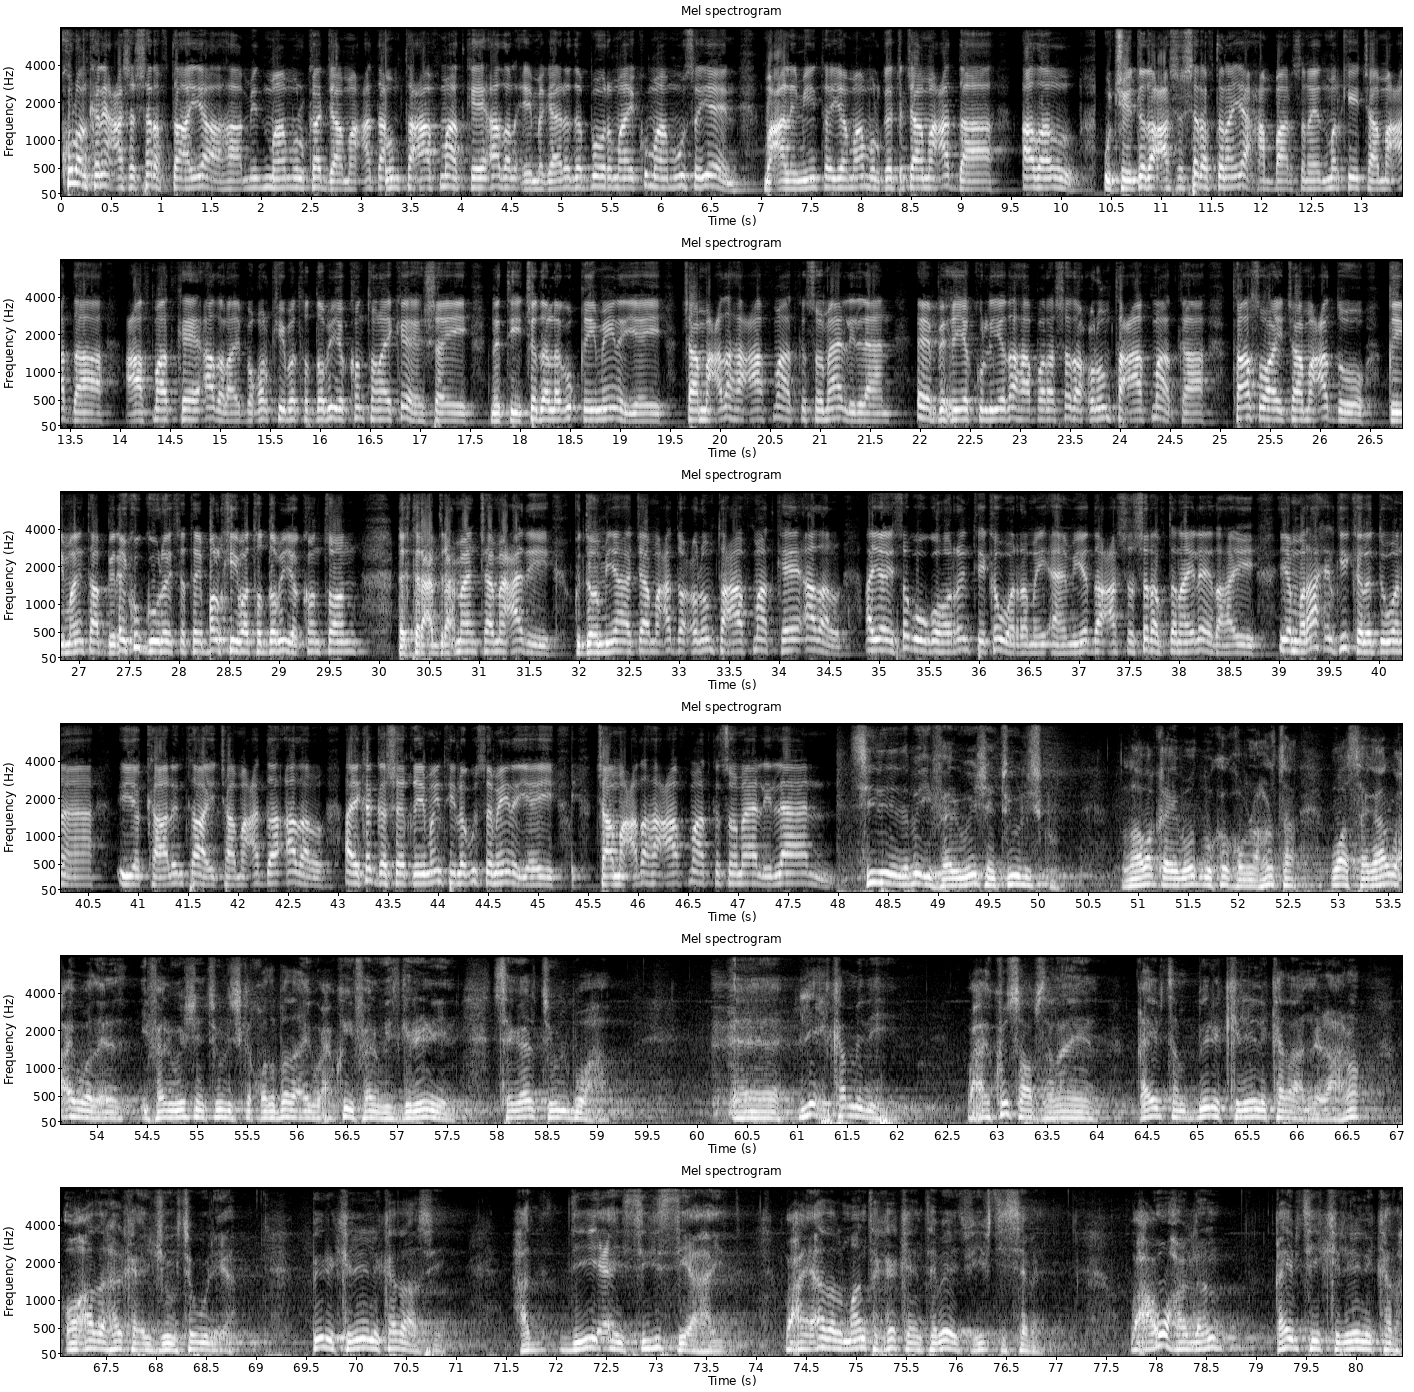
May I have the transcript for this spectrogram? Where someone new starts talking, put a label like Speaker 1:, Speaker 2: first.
Speaker 1: kulankani casho sharafta ayaa ahaa mid maamulka jaamacadda. Lumta caafimaadka ee adal ee magaalada boorma ay ku maamuusayeen macalimiinta iyo maamulka jaamacadda adal. Ujeedada casho sharaftan ayaa xambaarsaneyd markii jaamacadda caafimaadka ee adal ay boqolkiiba toddobiyo konton ay ka heshay natiijada lagu qiimeynayay jaamacadaha caafimaadka somalilan ee bixiya kuliyadaha barashada culumta caafimaadka taasoo ay jaamacaddu qiimaynta bir ku guulaysatay boqolkiiba toddobiyo konton doctor cabdiraxmaan jaamacadi gudoomiyaha jaamacadda culumta caafimaadka ee adal ayaa isagu ugu horeyntii ka waramay ahmiyadda casho sharaftan ay leedahay iyo maraaxilkii kala duwana iyo kaalinta ay jaamacadda adal ay ka gashay qiimayntii lagu sameynayay jaamacadaha caafimaadka somalilan.
Speaker 2: Sideedaba evaluation toolsku laba qaybood buu ka koobnaa horta waa sagaal waxay wadeen evaluation toolska qodobada ay wax ku evaluate garanayeen sagaal tool buu ahaa lix ka midii waxay ku saabsanaayeen qaybtan biri clinikada nidhaahno oo adal halka ay joogto weli ah. Biri clinikadaasi haddii ay sigisti ahayd waxay adal maanta ka keentay seven waxaa u hadhan qaybtii clinikada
